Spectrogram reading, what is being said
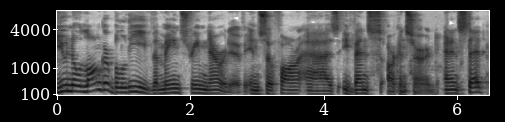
you no longer believe the mainstream narrative insofar as events are concerned, and instead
